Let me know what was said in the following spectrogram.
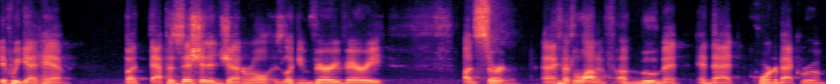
if we get him. But that position in general is looking very, very uncertain. And I expect a lot of, of movement in that cornerback room,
